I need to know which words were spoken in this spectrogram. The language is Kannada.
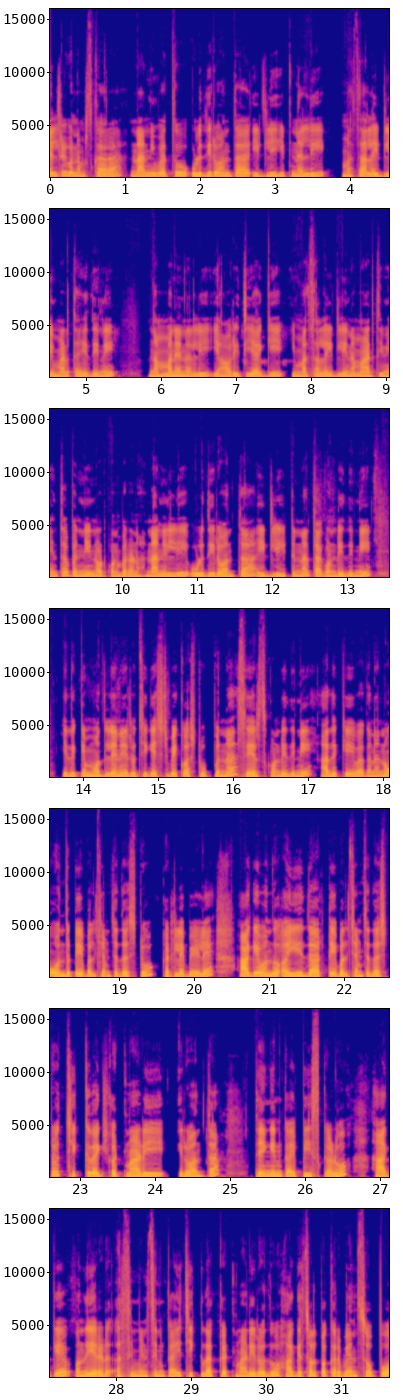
ಎಲ್ರಿಗೂ ನಮಸ್ಕಾರ. ನಾನಿವತ್ತು ಉಳಿದಿರುವಂಥ ಇಡ್ಲಿ ಹಿಟ್ಟಿನಲ್ಲಿ ಮಸಾಲ ಇಡ್ಲಿ ಮಾಡ್ತಾ ಇದ್ದೀನಿ. ನಮ್ಮ ಮನೆಯಲ್ಲಿ ಯಾವ ರೀತಿಯಾಗಿ ಈ ಮಸಾಲ ಇಡ್ಲಿನ ಮಾಡ್ತೀವಿ ಅಂತ ಬನ್ನಿ ನೋಡ್ಕೊಂಡು ಬರೋಣ. ನಾನಿಲ್ಲಿ ಉಳಿದಿರುವಂಥ ಇಡ್ಲಿ ಹಿಟ್ಟನ್ನು ತಗೊಂಡಿದ್ದೀನಿ. ಇದಕ್ಕೆ ಮೊದಲೇ ರುಚಿಗೆ ಎಷ್ಟು ಬೇಕೋ ಅಷ್ಟು ಉಪ್ಪನ್ನು ಸೇರಿಸ್ಕೊಂಡಿದ್ದೀನಿ. ಅದಕ್ಕೆ ಇವಾಗ ನಾನು ಒಂದು ಟೇಬಲ್ ಚಮಚದಷ್ಟು ಕಡಲೆಬೇಳೆ, ಹಾಗೆ ಒಂದು ಐದಾರು ಟೇಬಲ್ ಚಮಚದಷ್ಟು ಚಿಕ್ಕದಾಗಿ ಕಟ್ ಮಾಡಿ ಇರುವಂಥ ತೆಂಗಿನಕಾಯಿ ಪೀಸ್ಗಳು, ಹಾಗೆ ಒಂದು ಎರಡು ಹಸಿಮೆಣಸಿನ್ಕಾಯಿ ಚಿಕ್ಕದಾಗಿ ಕಟ್ ಮಾಡಿರೋದು, ಹಾಗೆ ಸ್ವಲ್ಪ ಕರಿಬೇವಿನ ಸೊಪ್ಪು,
